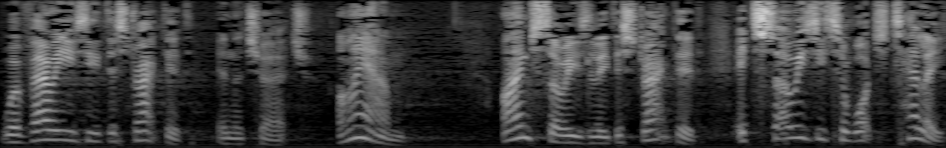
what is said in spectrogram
we're very easily distracted in the church. I am. I'm so easily distracted. It's so easy to watch telly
